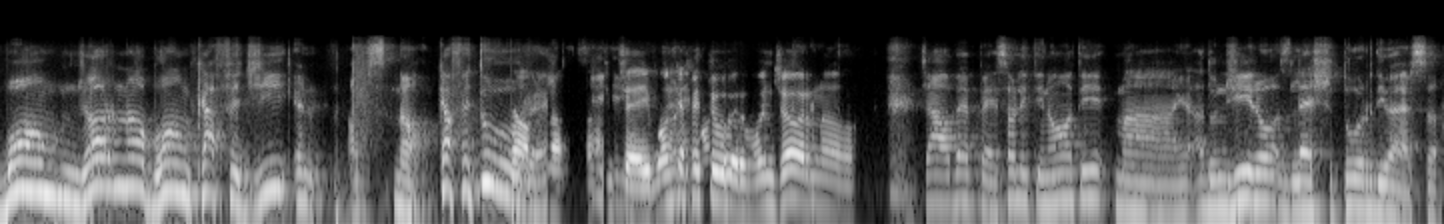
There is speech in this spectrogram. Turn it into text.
Buongiorno, buon caffè G. eh, ops, no, caffè tour. No, eh, no, ci sei. Buon caffè tour, buongiorno. Ciao Beppe, soliti noti, ma ad un giro slash tour diverso.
